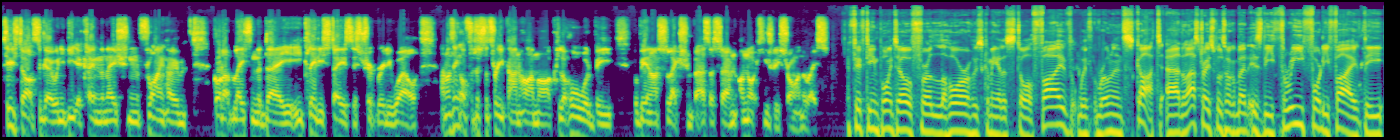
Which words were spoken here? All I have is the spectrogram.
Two starts ago when he beat Acclaim the Nation, flying home, got up late in the day. He clearly stays this trip really well, and I think off just a three pound high mark, Lahore would be would be a nice selection. But as I say, I'm, I'm not hugely strong on the race. 15.0 for Lahore, who's coming out of stall five with Rowan Scott. Uh, the last race we'll talk about is the 345, the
